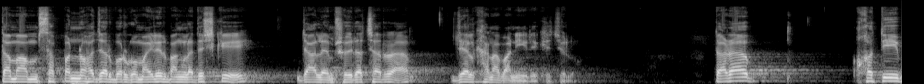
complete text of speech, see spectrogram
তামাম ছাপ্পান্ন হাজার বর্গ মাইলের বাংলাদেশকে জালেম স্বৈরাচাররা জেলখানা বানিয়ে রেখেছিল। তারা খতিব,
